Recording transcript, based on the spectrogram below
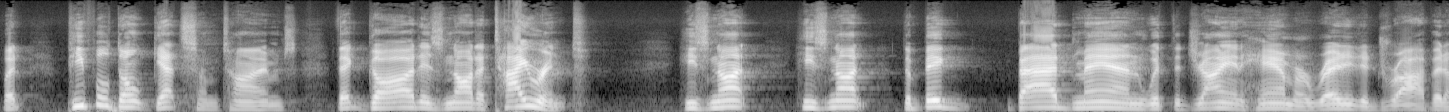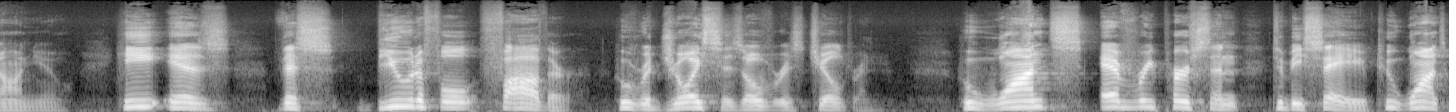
But people don't get sometimes that God is not a tyrant. He's not, he's not the big bad man with the giant hammer ready to drop it on you. He is this beautiful father who rejoices over his children who wants every person to be saved, who wants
